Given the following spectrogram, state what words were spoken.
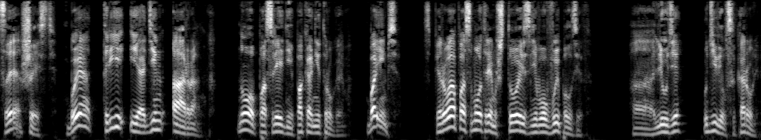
С6, Б 3 и 1 А ранг. Но последний пока не трогаем. Боимся. Сперва посмотрим, что из него выползет. А люди? Удивился король.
